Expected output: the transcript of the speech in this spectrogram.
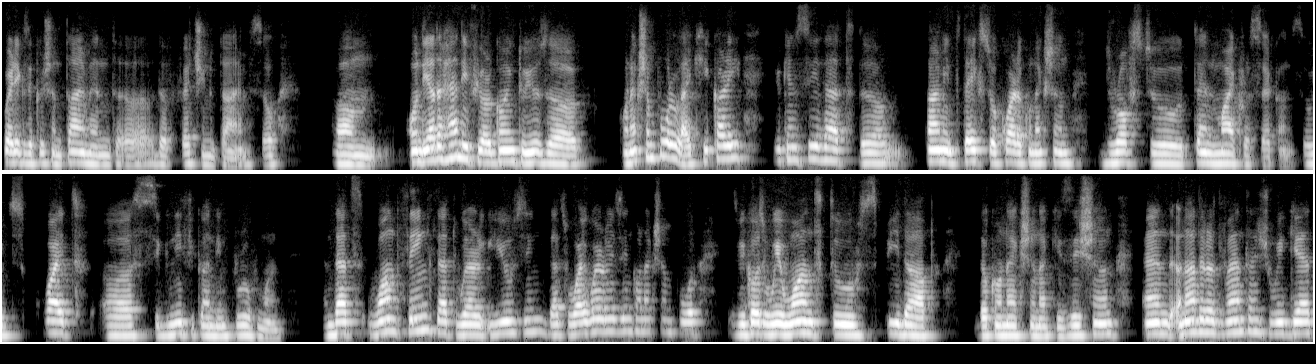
query execution time and uh, the fetching time. So um, on the other hand, if you are going to use a connection pool like Hikari, you can see that the time it takes to acquire a connection drops to 10 microseconds. So it's quite a significant improvement. And that's one thing that we're using, that's why we're using connection pool, is because we want to speed up the connection acquisition. And another advantage we get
